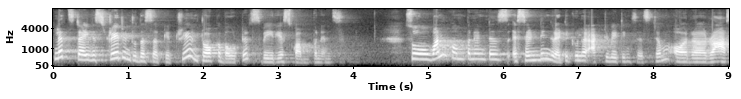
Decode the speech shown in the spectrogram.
Let's dive straight into the circuitry and talk about its various components. So one component is ascending reticular activating system or uh, RAS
